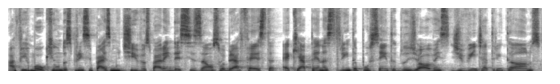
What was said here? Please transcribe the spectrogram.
afirmou que um dos principais motivos para a indecisão sobre a festa é que apenas 30% dos jovens de 20 a 30 anos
